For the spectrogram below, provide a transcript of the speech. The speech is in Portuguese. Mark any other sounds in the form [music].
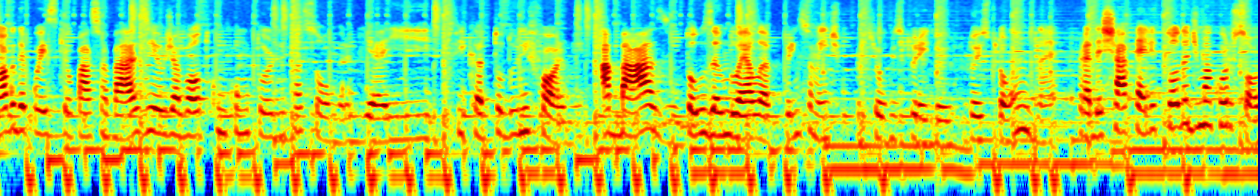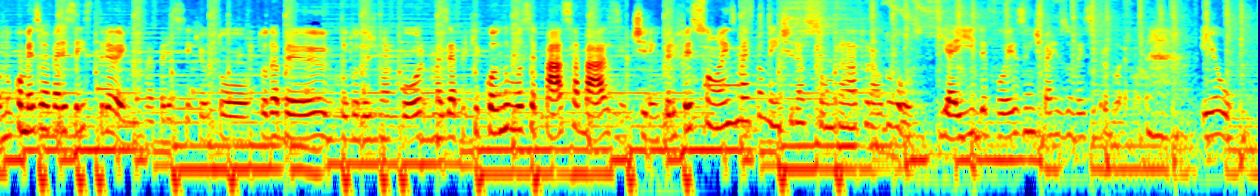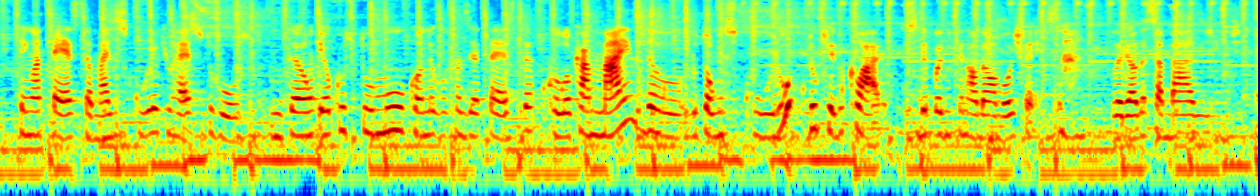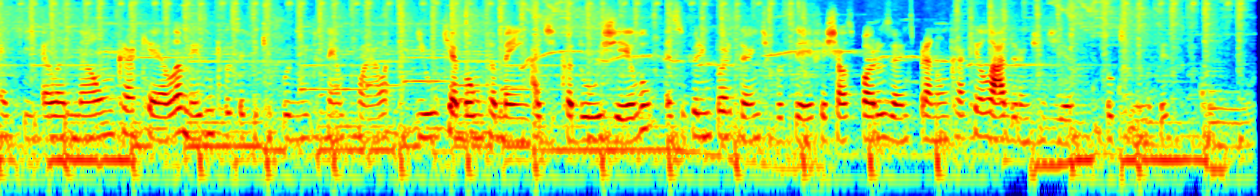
Logo depois que eu passo a base, eu já volto com contorno com a sombra. E aí fica tudo uniforme. A base, tô usando ela principalmente porque eu misturei dois, dois tons, né? Pra deixar a pele toda de uma cor só. No começo vai parecer estranho, vai parecer que eu tô toda branca, toda de uma cor. Mas é porque quando você passa a base, tira imperfeições, mas também tira a sombra natural do rosto. E aí depois a gente vai resolver esse problema. [laughs] Eu tenho a testa mais escura que o resto do rosto. Então eu costumo, quando eu vou fazer a testa, colocar mais do, do tom escuro do que do claro. Isso depois no final dá uma boa diferença. [laughs] O legal dessa base, gente, é que ela não craquela, mesmo que você fique por muito tempo com ela. E o que é bom também, a dica do gelo, é super importante você fechar os poros antes para não craquelar durante o dia. Um pouquinho no pescoço,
